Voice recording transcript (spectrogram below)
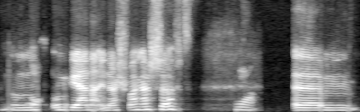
und noch ungerner in der Schwangerschaft. Ja. Ähm,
